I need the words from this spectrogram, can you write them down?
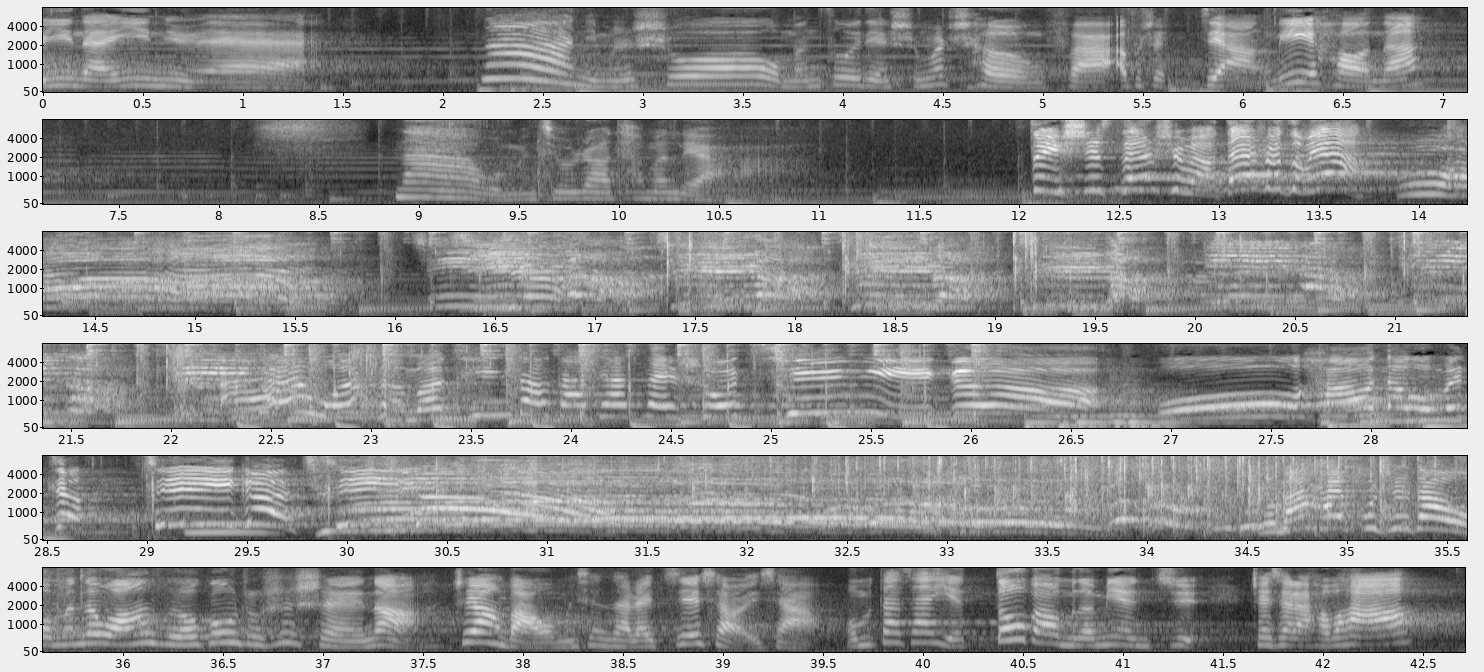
一男一女哎。那你们说我们做一点什么惩罚啊？不是奖励好呢？那我们就让他们俩对视三十秒，大家说怎么样？哇！七个，七个，七个，七个，这样吧，我们现在来揭晓一下，我们大家也都把我们的面具摘下来，好不好？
